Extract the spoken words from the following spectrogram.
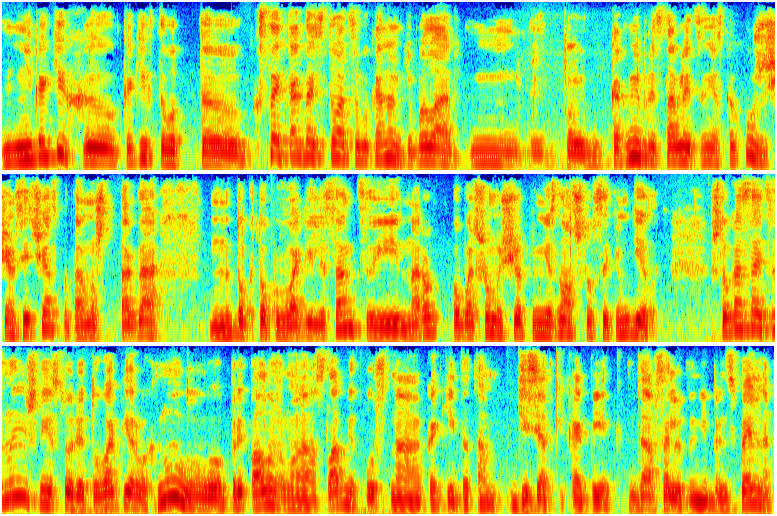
никаких э, каких-то вот... Кстати, тогда ситуация в экономике была, как мне представляется, несколько хуже, чем сейчас, потому что тогда только-только вводили санкции, и народ, по большому счету, не знал, что с этим делать. Что касается нынешней истории, то, во-первых, ну, предположим, ослабнет курс на какие-то там десятки копеек. Да, абсолютно не принципиально.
